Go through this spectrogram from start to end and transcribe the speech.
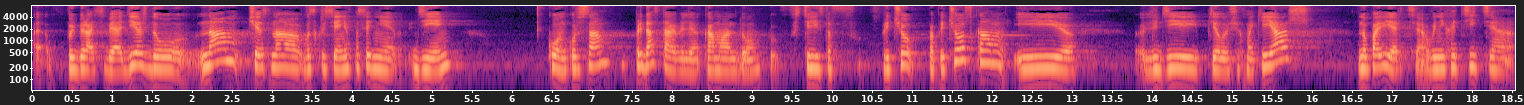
э, выбирать себе одежду. Нам, честно, в воскресенье, в последний день конкурса предоставили команду стилистов по прическам и людей, делающих макияж, но поверьте, вы не хотите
